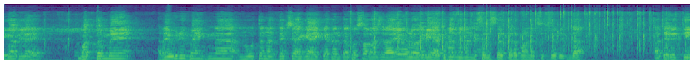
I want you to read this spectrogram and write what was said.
ಈಗಾಗಲೇ ಮತ್ತೊಮ್ಮೆ ರೆವಿನ್ಯೂ ಬ್ಯಾಂಕ್ನ ನೂತನ ಅಧ್ಯಕ್ಷರಾಗಿ ಆಯ್ಕೆಯಾದಂತ ಬಸವರಾಜ ರಾಯಗೌಡ ಅವರಿಗೆ ಅಭಿನಂದನೆ ಸಲ್ಲಿಸ್ತಾ ಮಾನ್ಯ ಸಚಿವರಿಂದ ಅದೇ ರೀತಿ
